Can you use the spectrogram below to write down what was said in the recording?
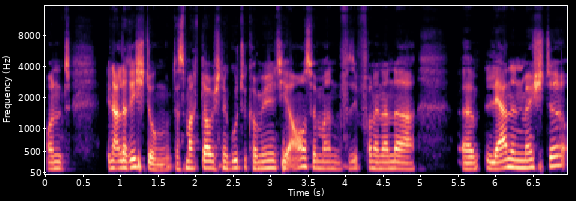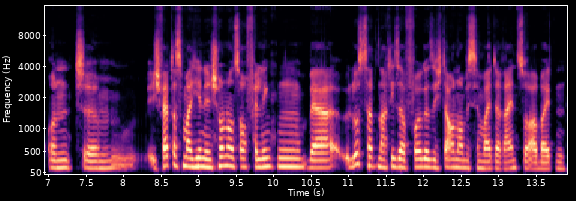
Und in alle Richtungen. Das macht, glaube ich, eine gute Community aus, wenn man voneinander ähm, lernen möchte. Und ähm, ich werde das mal hier in den Shownotes auch verlinken. Wer Lust hat, nach dieser Folge sich da auch noch ein bisschen weiter reinzuarbeiten,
